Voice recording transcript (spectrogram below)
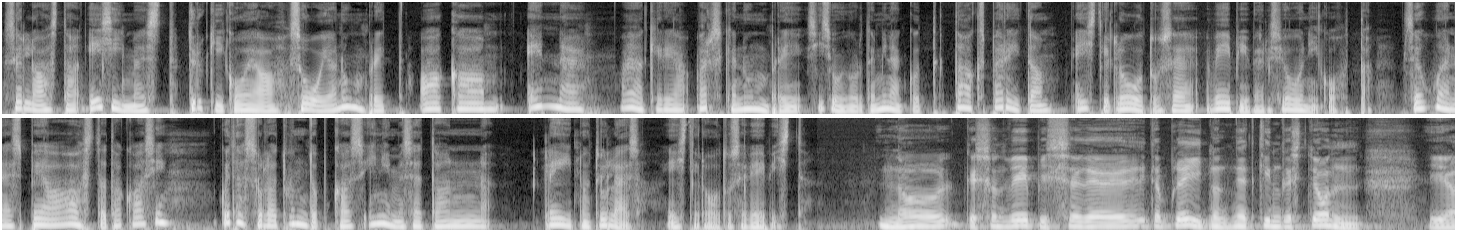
selle aasta esimest trükikoja sooja numbrit, aga enne ajakirja värske numbri sisu juurde minekut tahaks pärida Eesti Looduse veebiversiooni kohta. see uuenes pea aasta tagasi. kuidas sulle tundub, kas inimesed on leidnud üles Eesti Looduse veebist? no kes on veebis selle leidnud, need kindlasti on ja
